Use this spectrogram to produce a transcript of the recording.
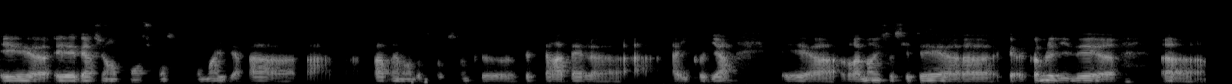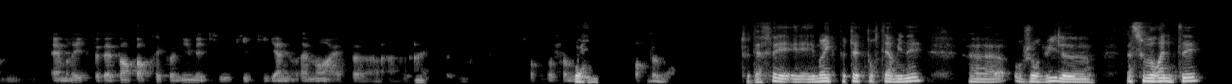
et, hébergées en France, je pense que pour moi, il n'y a pas vraiment d'autre option que, que, de faire appel euh, Et euh, vraiment une société, euh, comme le disait Emmerich, peut-être pas encore très connu, mais qui, qui, qui gagne vraiment à être, à être oui. Tout à fait. Et Emmerich, peut-être pour terminer, euh, aujourd'hui, la souveraineté,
